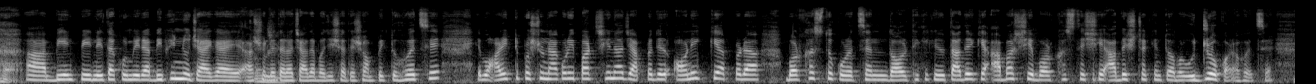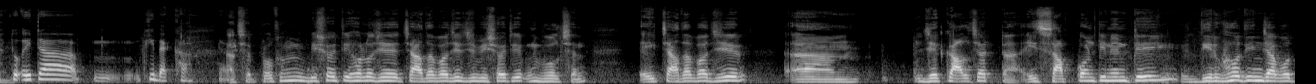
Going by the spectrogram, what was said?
হ্যাঁ। বিএনপি নেতাকর্মীরা বিভিন্ন জায়গায় আসলে তারা চাঁদাবাজির সাথে সম্পৃক্ত হয়েছে। এবং আরেকটি প্রশ্ন না করেই পারছি না যে আপনাদের অনেককে আপনারা বরখাস্ত করেছেন দল থেকে কিন্তু তাদেরকে আবার সে বরখাস্তের সে আদেশটা কিন্তু আবার উইথড্র করা হয়েছে। তো এটা কি ব্যাখ্যা? আচ্ছা প্রথম বিষয়টি হলো যে চাঁদাবাজির যে বিষয়টি আপনি বলছেন এই চাঁদাবাজির যে কালচারটা এই সাবকন্টিনেন্টেই দীর্ঘদিন যাবৎ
